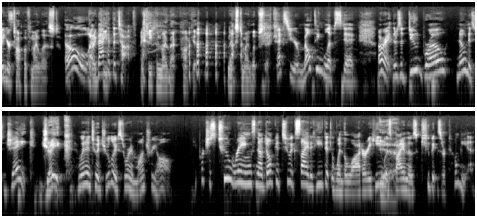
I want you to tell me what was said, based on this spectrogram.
feelings. you're top of my list. Oh, I'm back keep- at the top. I keep in my back pocket next to my lipstick. Next to your melting lipstick. All right, there's a dude bro known as Jake. Jake. went into a jewelry store in Montreal. He purchased two rings. Now, don't get too excited. He didn't win the lottery. He was buying those cubic zirconia.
